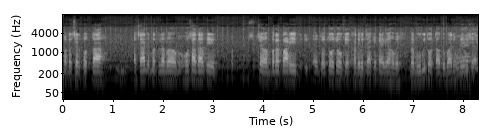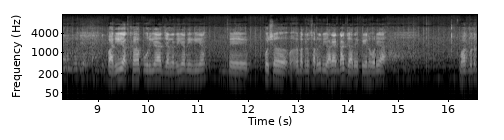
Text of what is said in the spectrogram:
ਮਤਲਬ ਸਿਰ ਧੋਤਾ ਅਚਾਨਕ ਮਤਲਬ ਹੋ ਸਕਦਾ ਕਿ ਚ- ਮਤਲਬ ਪਾਣੀ ਚੋ- ਚੋ ਕੇ ਅੱਖਾਂ ਦੇ ਵਿੱਚ ਆ ਕੇ ਪੈ ਗਿਆ ਹੋਵੇ। ਮੈਂ ਮੂੰਹ ਵੀ ਧੋਤਾ ਉਦੋਂ ਬਾਅਦ ਹੁਣੇ ਵੀ ਸ਼ਾਇਦ। ਦੀ ਭਾਜੀ ਅੱਖਾਂ ਪੂਰੀਆਂ ਜਲ ਰਹੀਆਂ ਨੇਗੀਆਂ ਤੇ ਕੁਝ ਮਤਲਬ ਸਮਝ ਨਹੀਂ ਆ ਰਿਹਾ ਇੰਨਾ ਜ਼ਿਆਦਾ ਪੇਨ ਹੋ ਰਿਹਾ। ਬਹੁਤ ਮਤਲਬ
